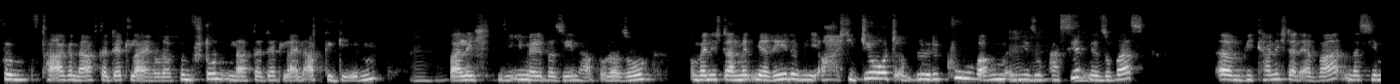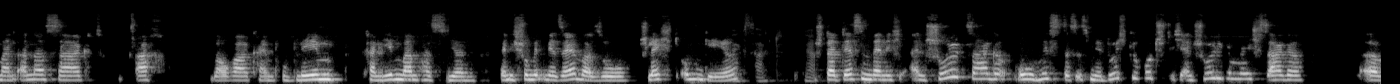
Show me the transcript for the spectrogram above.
fünf Tage nach der Deadline oder fünf Stunden nach der Deadline abgegeben, mhm. weil ich die E-Mail übersehen habe oder so. Und wenn ich dann mit mir rede, wie, oh, ich Idiot und blöde Kuh, warum irgendwie mhm. so passiert mhm. mir sowas, ähm, wie kann ich dann erwarten, dass jemand anders sagt, ach, Laura, kein Problem, kann jedem mal passieren wenn ich schon mit mir selber so schlecht umgehe. Exakt. Ja. Stattdessen, wenn ich ein Schuld sage, oh Mist, das ist mir durchgerutscht, ich entschuldige mich, sage, äh,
